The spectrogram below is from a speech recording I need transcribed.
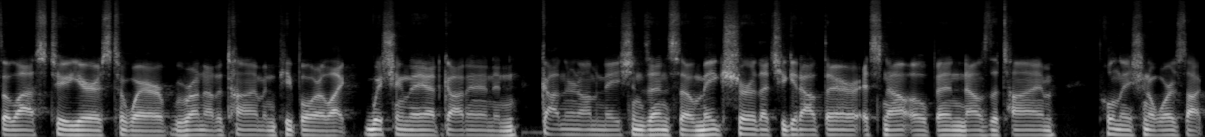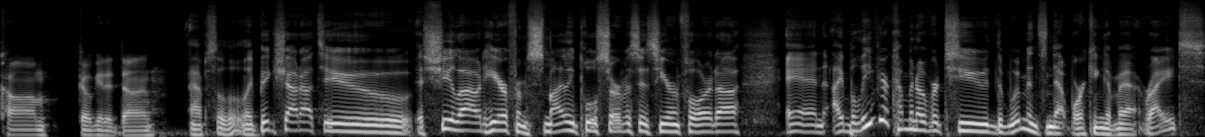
the last two years to where we run out of time and people are like wishing they had got in and gotten their nominations in. So make sure that you get out there. It's now open. Now's the time. PoolNationAwards.com. Go get it done. Absolutely. Big shout out to Sheila out here from Smiley Pool Services here in Florida. And I believe you're coming over to the women's networking event, right?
